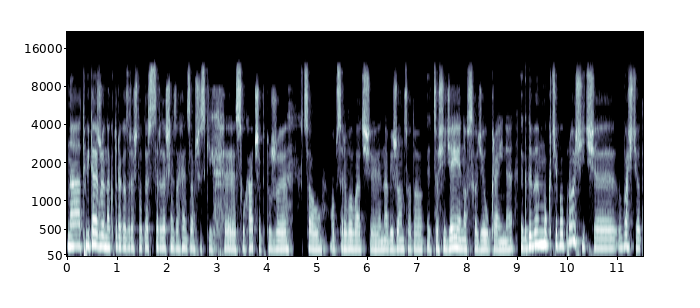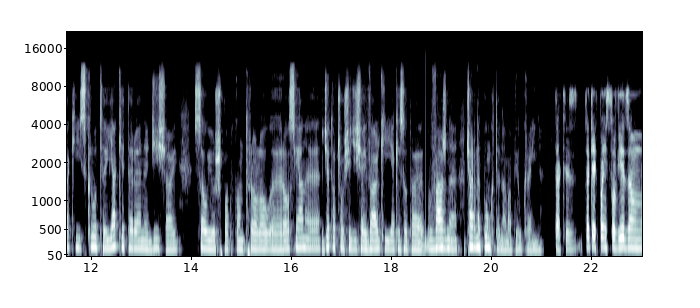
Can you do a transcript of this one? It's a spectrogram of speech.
Na Twitterze, na którego zresztą też serdecznie zachęcam wszystkich e, słuchaczy, którzy chcą obserwować e, na bieżąco to, co się dzieje na wschodzie Ukrainy. Gdybym mógł Cię poprosić e, właśnie o taki skrót, jakie tereny dzisiaj są już pod kontrolą Rosjan, gdzie toczą się dzisiaj walki, jakie są te ważne czarne punkty na mapie Ukrainy? Tak, tak jak Państwo wiedzą,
